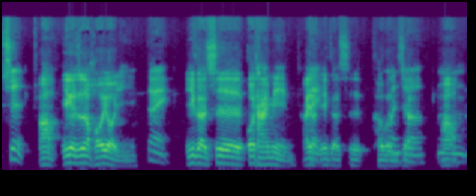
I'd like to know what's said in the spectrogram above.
是啊、哦，一个是侯友宜，对，一个是郭台铭，还有一个是柯文哲。好、嗯哦，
